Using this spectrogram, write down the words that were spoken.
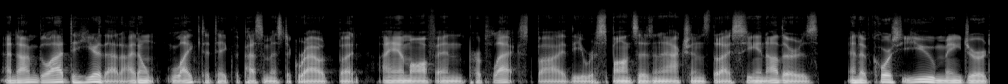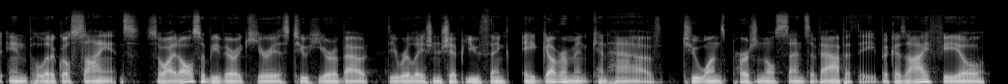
And I'm glad to hear that. I don't like to take the pessimistic route, but I am often perplexed by the responses and actions that I see in others. And of course, you majored in political science. So I'd also be very curious to hear about the relationship you think a government can have to one's personal sense of apathy, because I feel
